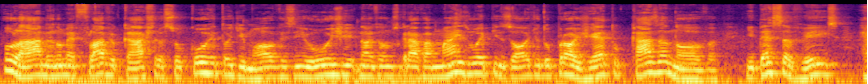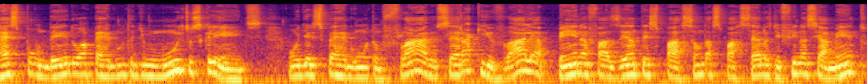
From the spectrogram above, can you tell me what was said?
Olá, meu nome é Flávio Castro, sou corretor de imóveis e hoje nós vamos gravar mais um episódio do projeto Casa Nova e dessa vez respondendo uma pergunta de muitos clientes, onde eles perguntam: Flávio, será que vale a pena fazer antecipação das parcelas de financiamento?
